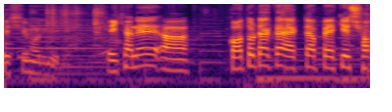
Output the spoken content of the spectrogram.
দেশি মুরগি। এখানে কত টাকা একটা প্যাকেজ সব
